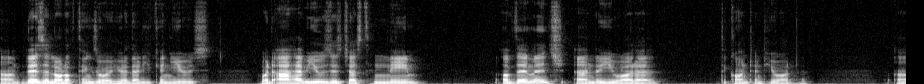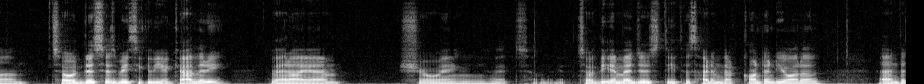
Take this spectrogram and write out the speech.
Um, there's a lot of things over here that you can use. What I have used is just the name of the image and the URL, the content URL. Um, so this is basically a gallery where I am showing so the image is the this item.content URL and the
